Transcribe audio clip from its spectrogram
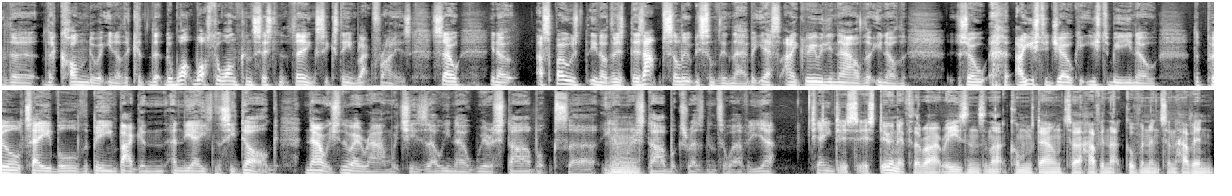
the the conduit, you know, the, the, the what what's the one consistent thing? Sixteen Blackfriars. So you know, I suppose you know there's there's absolutely something there. But yes, I agree with you now that you know. The, so I used to joke. It used to be you know the pool table, the beanbag, and, and the agency dog. Now it's the other way around, which is oh you know we're a Starbucks, uh, you know we're a Starbucks resident or whatever. Yeah, change. It's, it's doing it for the right reasons, and that comes down to having that governance and having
